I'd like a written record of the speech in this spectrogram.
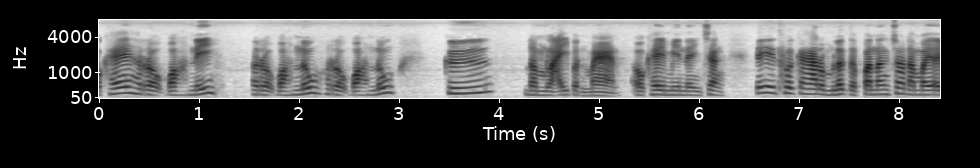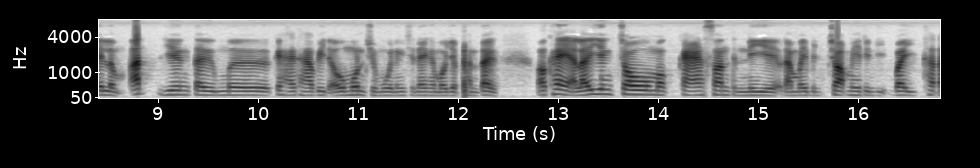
អូខេរបស់នេះរបស់នោះរបស់នោះគឺតម្លៃប៉ុន្មានអូខេមានន័យអញ្ចឹង ចឹងយើងធ្វើការរំលឹកតែប៉ុណ្្នឹងចុះដើម្បីឲ្យលម្អិតយើងទៅមើលគេហៅថាវីដេអូមុនជាមួយនឹង Channel Cambodia Pen ទៅអូខេឥឡូវយើងចូលមកការសន្ទនាដើម្បីបញ្ចប់មេរៀនទី3ស្ថិត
